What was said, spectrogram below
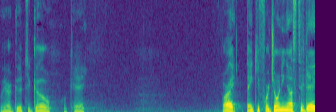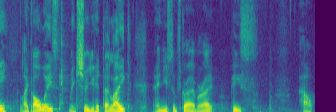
we are good to go. Okay. All right, thank you for joining us today. Like always, make sure you hit that like and you subscribe, all right? Peace out.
